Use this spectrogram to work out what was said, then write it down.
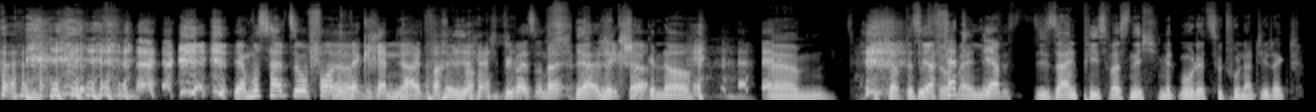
Der muss halt so vorne Ähm, wegrennen ja. einfach. Ja. Wie bei so einer Ja, Rikscha, Rikscha. genau. ähm, ich glaube, das ist Ja, so fett. mein Ja. nächstes Design-Piece, was nicht mit Mode zu tun hat direkt.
